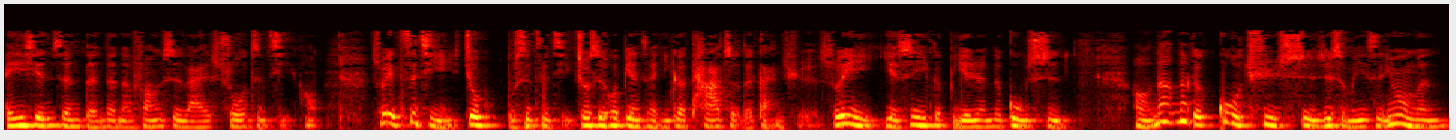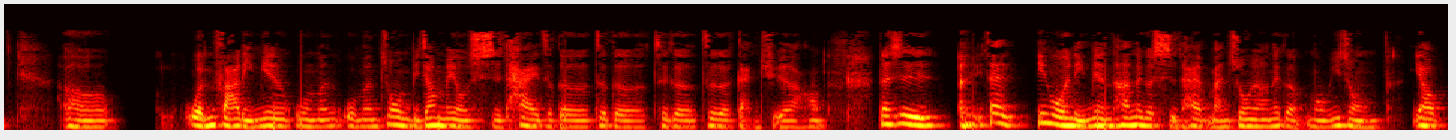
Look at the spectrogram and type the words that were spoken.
A 先生等等的方式来说自己哈、哦，所以自己就不是自己，就是会变成一个他者的感觉，所以也是一个别人的故事。哦，那那个过去式是什么意思？因为我们，呃，文法里面，我们我们中文比较没有时态这个这个这个这个感觉，然后，但是呃，在英文里面，它那个时态蛮重要，那个某一种要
